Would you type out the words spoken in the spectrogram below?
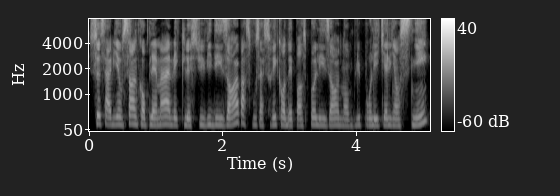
Ça, ça vient aussi en complément avec le suivi des heures, parce qu'il faut s'assurer qu'on ne dépasse pas les heures non plus pour lesquelles ils ont signé.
